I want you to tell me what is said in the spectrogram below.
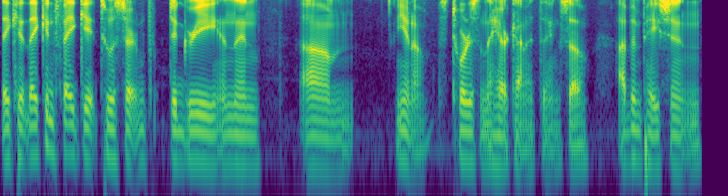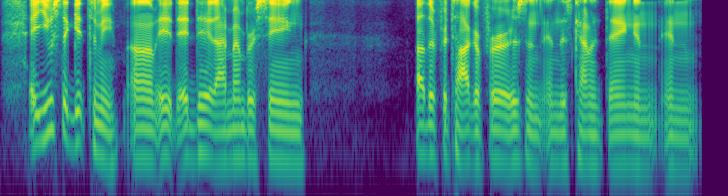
they can they can fake it to a certain degree, and then um, you know it's tortoise in the hare kind of thing. So I've been patient. It used to get to me. Um, it it did. I remember seeing other photographers and, and this kind of thing, and and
